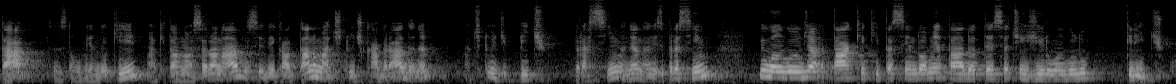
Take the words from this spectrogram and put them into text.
tá? Vocês estão vendo aqui, aqui está a nossa aeronave, você vê que ela está numa atitude quebrada, né? Atitude de pitch para cima, né, nariz para cima, e o ângulo de ataque aqui está sendo aumentado até se atingir o ângulo crítico.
